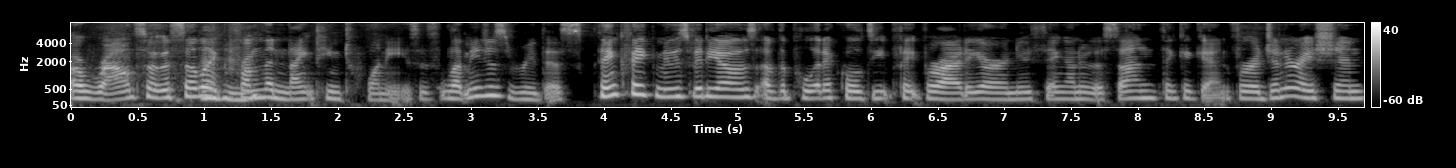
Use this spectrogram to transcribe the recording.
around. So it was said like Mhm. from the 1920s. Is let me just read this. Think fake news videos of the political deep fake variety are a new thing under the sun. Think again. For a generation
